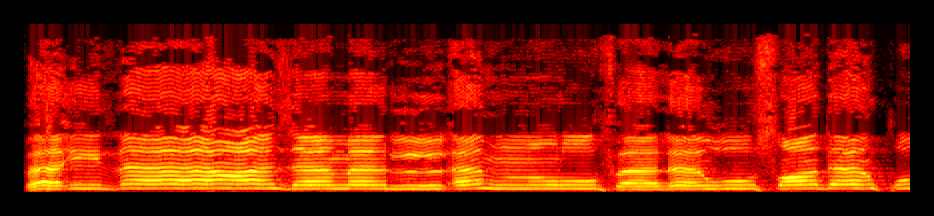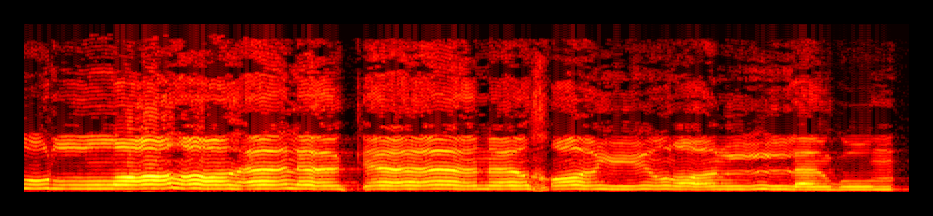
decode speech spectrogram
فإذا عزم الأمر فلو صدقوا الله لكان خيرا لهم.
